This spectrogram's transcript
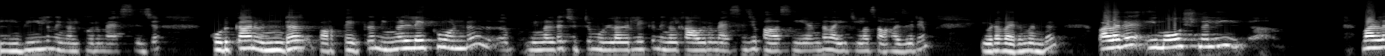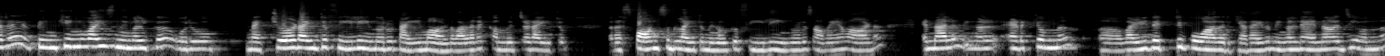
രീതിയിൽ നിങ്ങൾക്കൊരു മെസ്സേജ് കൊടുക്കാനുണ്ട് പുറത്തേക്ക്. നിങ്ങളിലേക്കും ഉണ്ട്. നിങ്ങളുടെ ചുറ്റുമുള്ളവരിലേക്ക് നിങ്ങൾക്ക് ആ ഒരു മെസ്സേജ് പാസ് ചെയ്യേണ്ടതായിട്ടുള്ള സാഹചര്യം ഇവിടെ വരുന്നുണ്ട്. വളരെ ഇമോഷണലി വളരെ തിങ്കിങ് വൈസ് നിങ്ങൾക്ക് ഒരു മെച്ചുവേർഡ് ആയിട്ട് ഫീൽ ചെയ്യുന്ന ഒരു ടൈമാണ് വളരെ കമ്മിറ്റഡ് ആയിട്ടും റെസ്പോൺസിബിൾ ആയിട്ടും നിങ്ങൾക്ക് ഫീൽ ചെയ്യുന്ന ഒരു സമയമാണ്. എന്നാലും നിങ്ങൾ ഇടയ്ക്കൊന്ന് വഴിതെറ്റി പോവാതിരിക്കുക. അതായത് നിങ്ങളുടെ എനർജി ഒന്ന്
